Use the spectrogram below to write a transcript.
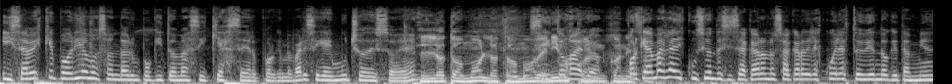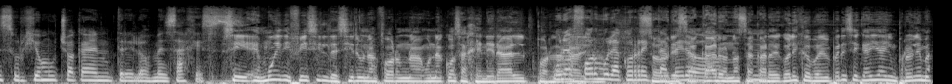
Y sabes que podríamos andar un poquito más y qué hacer, porque me parece que hay mucho de eso, ¿eh? Lo tomo, lo tomo. Sí, Venimos con, con Porque eso. además la discusión de si sacar o no sacar de la escuela estoy viendo que también surgió mucho acá entre los mensajes. Sí, es muy difícil decir una forma, una cosa general por la Una radio fórmula correcta, sobre pero- sacar o no sacar Mm. del colegio, pero me parece que ahí hay un problema.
